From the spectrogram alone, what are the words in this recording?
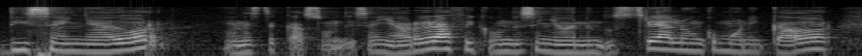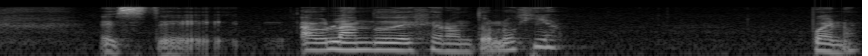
diseñador, en este caso un diseñador gráfico, un diseñador industrial, un comunicador, este, hablando de gerontología? Bueno,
